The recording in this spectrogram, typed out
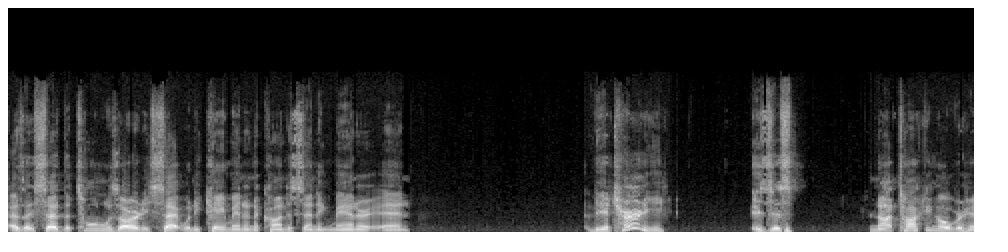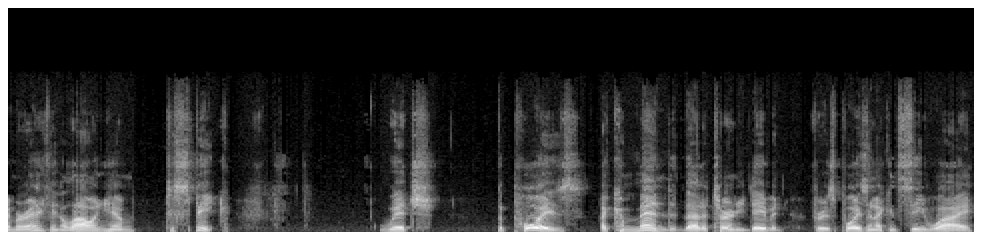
as i said the tone was already set when he came in in a condescending manner and the attorney is just not talking over him or anything allowing him to speak which the poise i commend that attorney david for his poise and i can see why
